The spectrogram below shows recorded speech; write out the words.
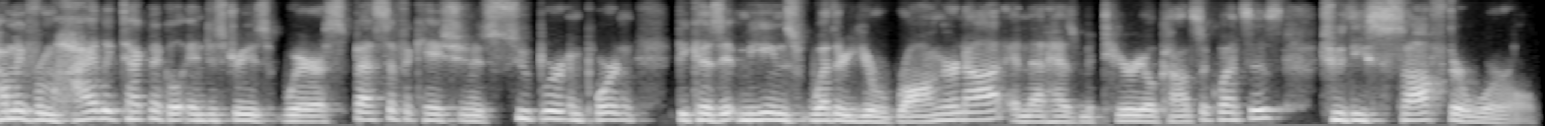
coming from highly technical industries where a specification is super important because it means whether you're wrong or not, and that has material consequences to the softer world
